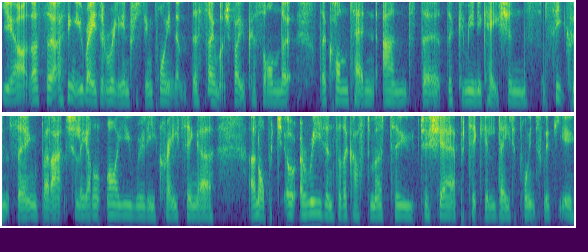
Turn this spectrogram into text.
Yeah, that's. A, I think you raise a really interesting point that there's so much focus on the the content and the the communications sequencing, but actually, are, are you really creating a an oppor- a reason for the customer to to share particular data points with you?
